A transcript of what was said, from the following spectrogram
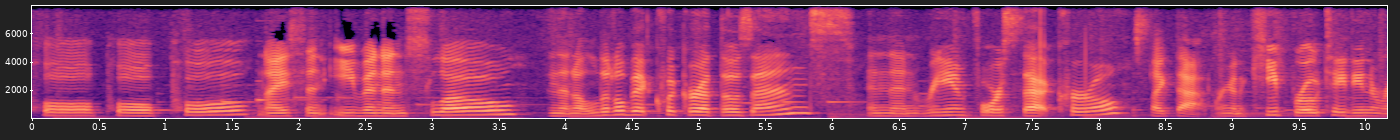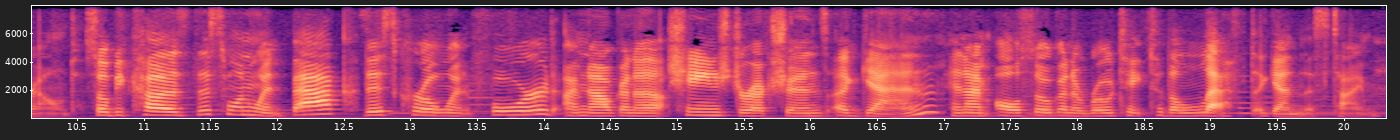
pull, pull, pull, nice and even and slow. And then a little bit quicker at those ends and then reinforce that curl just like that. We're gonna keep rotating around. So because this one went back, this curl went forward, I'm now gonna change directions again. And I'm also gonna rotate to the left again this time.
